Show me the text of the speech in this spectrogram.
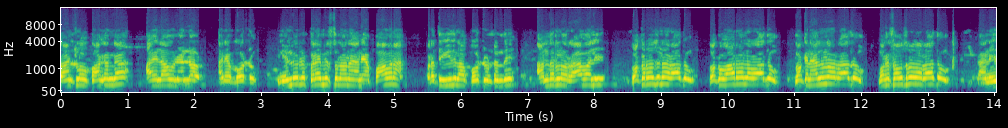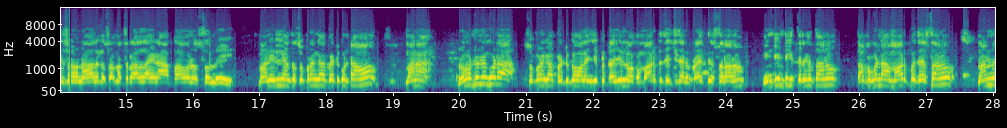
దాంట్లో భాగంగా ఐ లవ్ నెల్లూరు అనే బోర్డు. ఈ ప్రేమిస్తున్నాను అనే భావన ప్రతి వీధిలో బోర్డు ఉంటుంది. అందరిలో రావాలి. ఒక రోజులో రాదు ఒక వారంలో రాదు ఒక నెలలో రాదు ఒక సంవత్సరంలో రాదు. కనీసం నాలుగు సంవత్సరాల్లో అయినా ఆ భావన వస్తుంది. మన ఇల్లు ఎంత శుభ్రంగా పెట్టుకుంటామో మన రోడ్డును కూడా శుభ్రంగా పెట్టుకోవాలని చెప్పి ప్రజల్లో ఒక మార్పు తెచ్చి దాన్ని ప్రయత్నిస్తున్నాను. ఇంటింటికి తిరుగుతాను. తప్పకుండా మార్పు తెస్తాను. నన్ను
